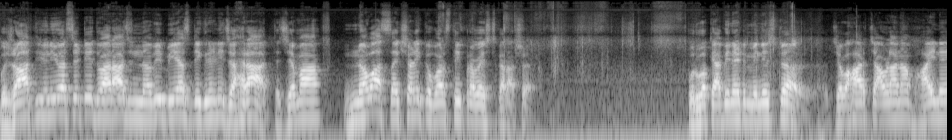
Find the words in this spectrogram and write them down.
ગુજરાત યુનિવર્સિટી દ્વારા જ નવી બીએસ ડિગ્રીની જાહેરાત, જેમાં નવા શૈક્ષણિક વર્ષથી પ્રવેશ કરાશે. પૂર્વ કેબિનેટ મિનિસ્ટર જવાહર ચાવડાના ભાઈને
